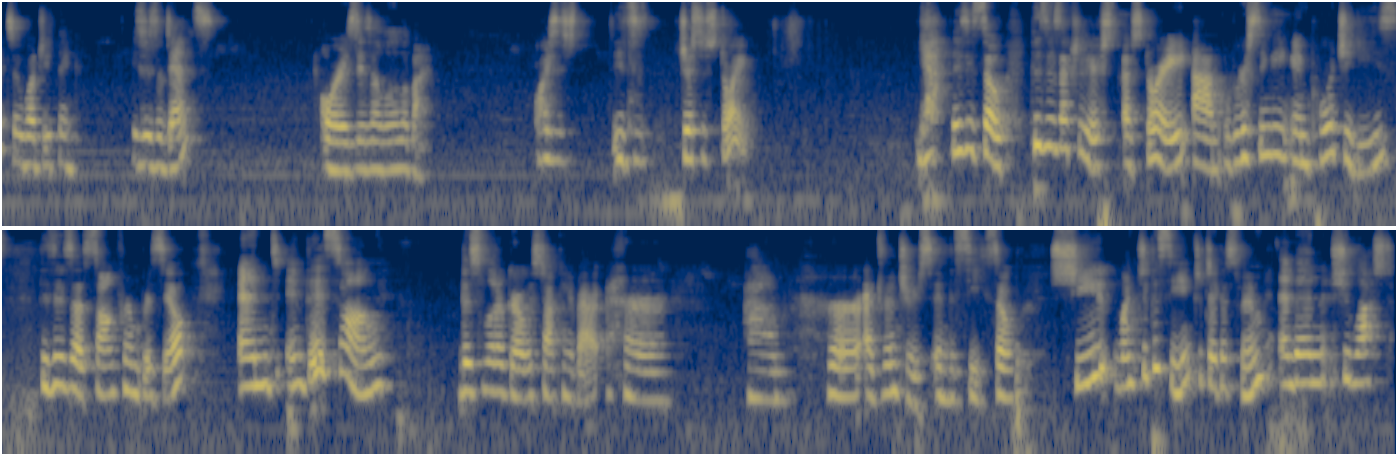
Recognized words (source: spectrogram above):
Good. So what do you think? Is this a dance? Or is this a lullaby? Or is this is just a story? Yeah, this is so. This is actually a, a story. Um, we're singing in Portuguese. This is a song from Brazil. And in this song, this little girl was talking about her um, her adventures in the sea. So she went to the sea to take a swim and then she lost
